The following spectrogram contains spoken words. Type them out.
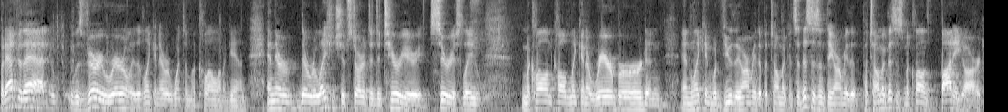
But after that, it, was very rarely that Lincoln ever went to McClellan again. And their, their relationship started to deteriorate seriously. McClellan called Lincoln a rare bird, and, and Lincoln would view the Army of the Potomac and said, This isn't the Army of the Potomac, this is McClellan's bodyguard.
